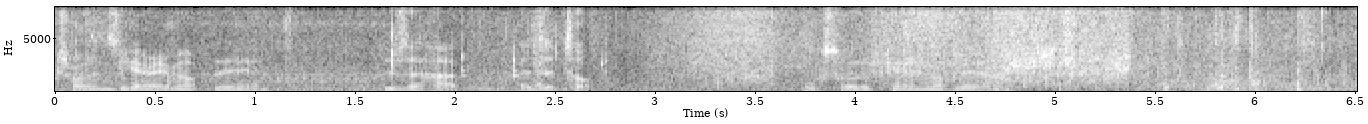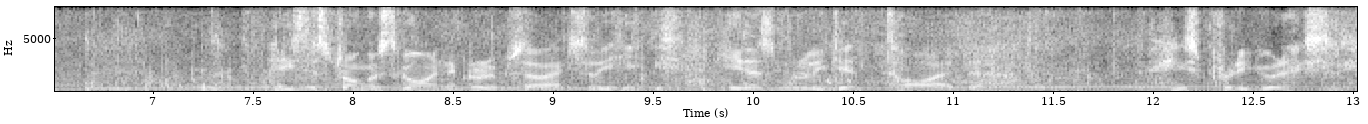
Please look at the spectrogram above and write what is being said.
Try and carry him up there. There's a hut at the top. We'll sort of carry him up there. He's the strongest guy in the group, so actually he, he doesn't really get tired. Uh, he's pretty good, actually.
